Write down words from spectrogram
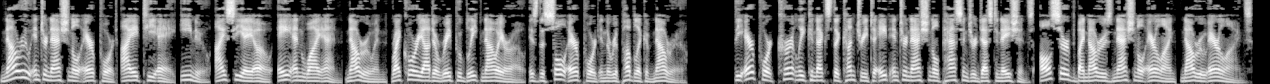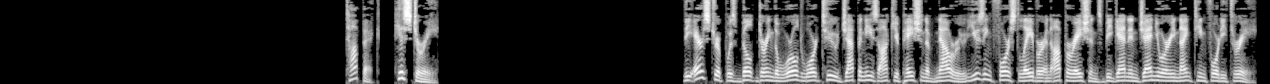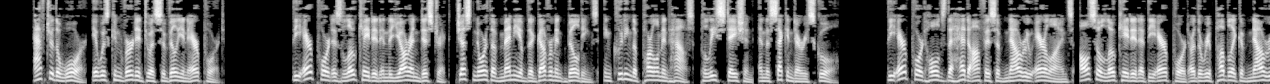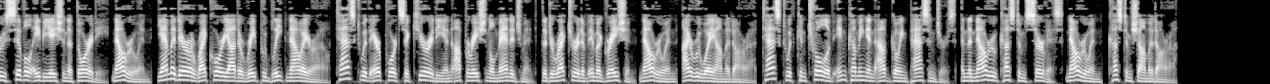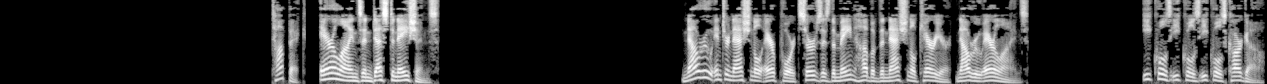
Nauru International Airport IATA, INU, ICAO, ANYN Nauruan, Raikkouriata Republique Nauaero is the sole airport in the Republic of Nauru. The airport currently connects the country to eight international passenger destinations, all served by Nauru's national airline, Nauru Airlines. History The airstrip was built during the World War II Japanese occupation of Nauru using forced labor and operations began in January 1943. After the war, it was converted to a civilian airport. The airport is located in the Yaren district, just north of many of the government buildings, including the Parliament House, police station, and the secondary school. The airport holds the head office of Nauru Airlines. Also located at the airport are the Republic of Nauru Civil Aviation Authority, Nauruan, Yamadera Raikkouriata Republique Nauaero, tasked with airport security and operational management, the Directorate of Immigration, Nauruan, Iruwayamadara, tasked with control of incoming and outgoing passengers, and the Nauru Customs Service, Nauruan, Customshamadara. Topic: Airlines and destinations Nauru International Airport serves as the main hub of the national carrier, Nauru Airlines. Cargo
